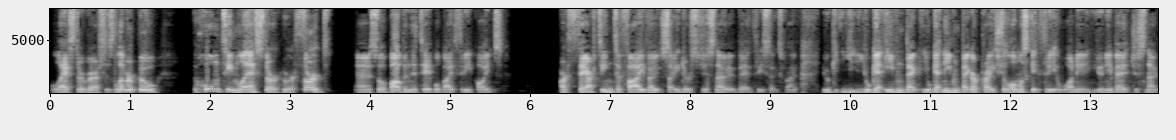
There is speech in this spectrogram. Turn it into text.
Leicester versus Liverpool. The home team Leicester, who are third, uh, so above in the table by three points, are thirteen to five outsiders just now at Bet three six five. You'll you'll get even big. You'll get an even bigger price. You'll almost get three to one at Unibet just now.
